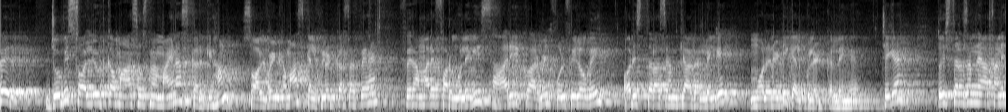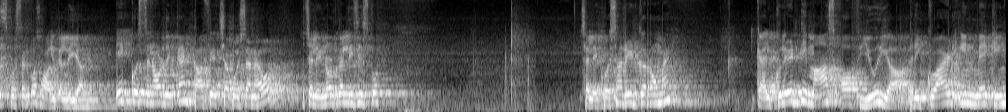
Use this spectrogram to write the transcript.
फिर जो भी सॉल्यूट का मास है उसमें माइनस करके हम सॉल्वेंट का मास कैलकुलेट कर सकते हैं। फिर हमारे फॉर्मूले की सारी रिक्वायरमेंट फुलफिल हो गई और इस तरह से हम क्या कर लेंगे? मोलरिटी कैलकुलेट कर लेंगे। ठीक है? तो इस तरह से हमने आसानी से क्वेश्चन को सॉल्व कर लिया। एक क्वेश्चन और देखते हैं। काफ़ी अच्छा क्वेश्चन है वो। तो चलिए नोट कर लीजिए इसको। चलिए क्वेश्चन रीड कर रहा हूँ मैं। Calculate the mass of urea required in making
